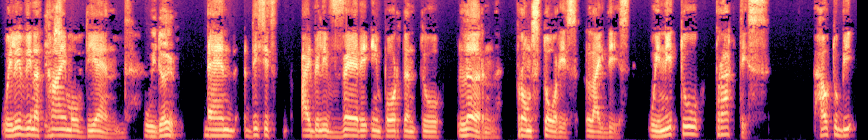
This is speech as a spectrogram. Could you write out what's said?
We live in a time of the end. we do. And this is, I believe, very important to learn from stories like this. We need to practice how to be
